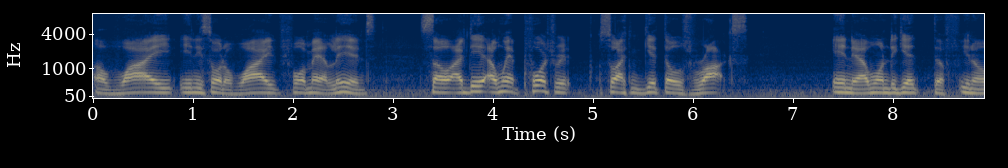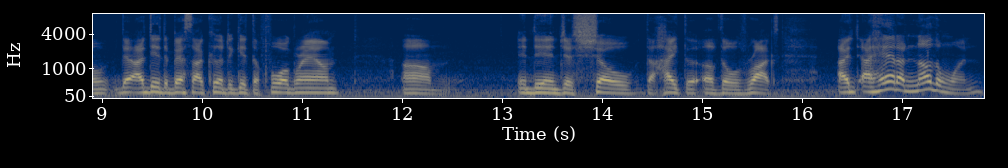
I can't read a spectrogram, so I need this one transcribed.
a wide, any sort of wide format lens. So I did, I went portrait so I can get those rocks in there. I wanted to get the, you know, I did the best I could to get the foreground um, and then just show the height of those rocks. I, I had another one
